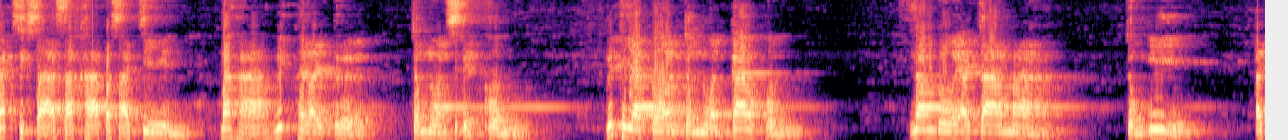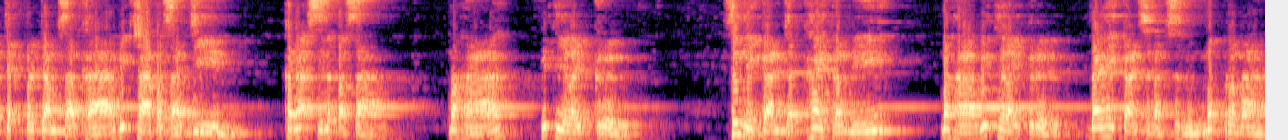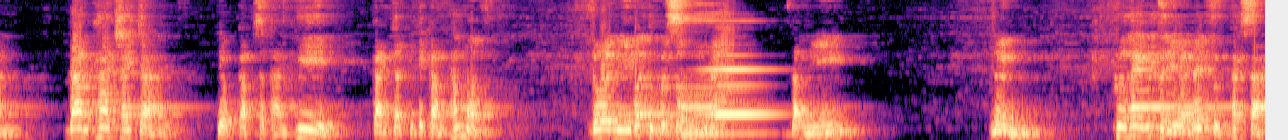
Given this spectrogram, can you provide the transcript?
นักศึกษาสาขาภาษาจีน มหาวิทยาลัยเกิดจำนวน 11 คน วิทยากรจำนวน 9 คนนำโดยอาจารย์มา จงอี้ อาจารย์ประจำสาขาวิชาภาษาจีน คณะศิลปศาสตร์ มหาวิทยาลัยเกิดซึ่งในการจัดค่ายครั้งนี้ มหาวิทยาลัยเกิดได้ให้การสนับสนุนงบประมาณ ด้านค่าใช้จ่าย เกี่ยวกับสถานที่การจัดกิจกรรมทั้งหมด โดยมีวัตถุประสงค์ดังนี้ 1. เพื่อให้นักเรียนได้ฝึกทักษะ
